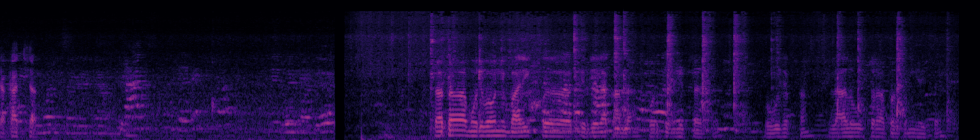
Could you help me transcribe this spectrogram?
चकाचक तर आता मोरेभाऊंनी बारीक चिरलेला कांदा परतून घेतला आहे. बघू शकता लाल होऊ तर हा परतून घ्यायचा आहे.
